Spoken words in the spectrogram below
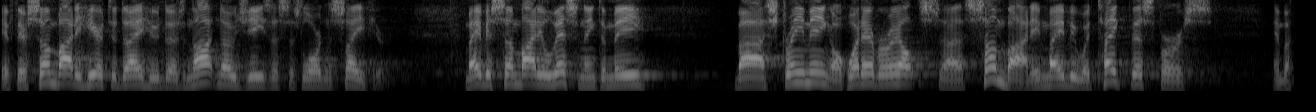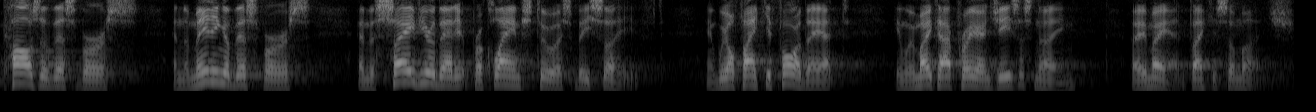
if there's somebody here today who does not know Jesus as Lord and Savior, maybe somebody listening to me by streaming or whatever else, uh, somebody maybe would take this verse, and because of this verse, and the meaning of this verse, and the Savior that it proclaims to us, be saved. And we'll thank you for that. And we make our prayer in Jesus' name. Amen. Thank you so much.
